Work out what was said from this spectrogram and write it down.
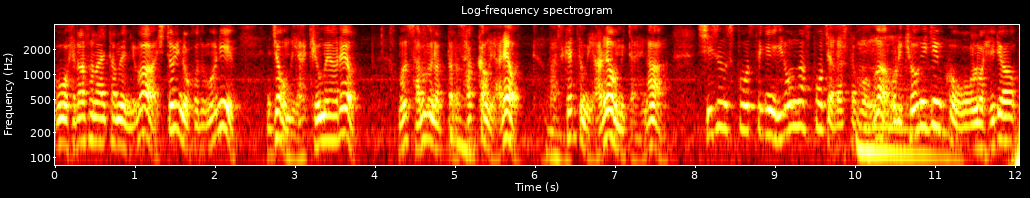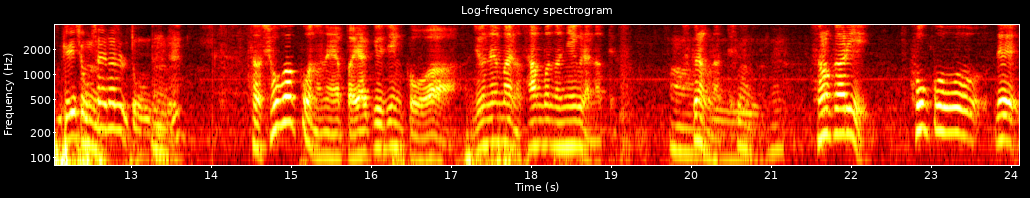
を減らさないためには一人の子供に「じゃあお前野球もやれよ」まず寒くなったらサッカーもやれよ、バスケットもやれよみたいなシーズンスポーツ的にいろんなスポーツやらした方が、うん。俺競技人口の減りは減少を抑えられると思うんだよね。いただ小学校のねやっぱ野球人口は10年前の3分の2ぐらいになってるんですよ。少なくなってるんだね。その代わり高校で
